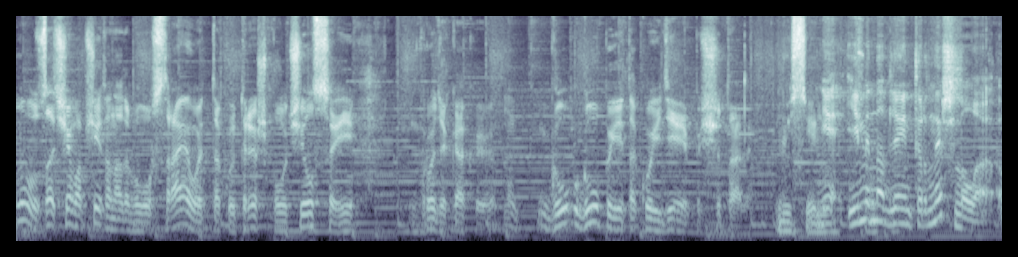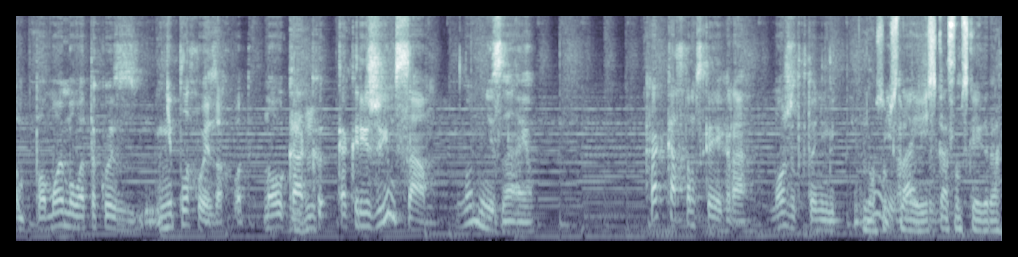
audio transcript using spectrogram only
ну, зачем вообще это надо было устраивать? Такой трэш получился, и вроде как ну, глупые такой идеи посчитали. Веселье. Не, именно для International, по-моему, вот такой неплохой заход. Но как, угу. как режим сам, ну, не знаю. Как кастомская игра? Может кто-нибудь... Ну, ну собственно, знаю, есть кастомская игра.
